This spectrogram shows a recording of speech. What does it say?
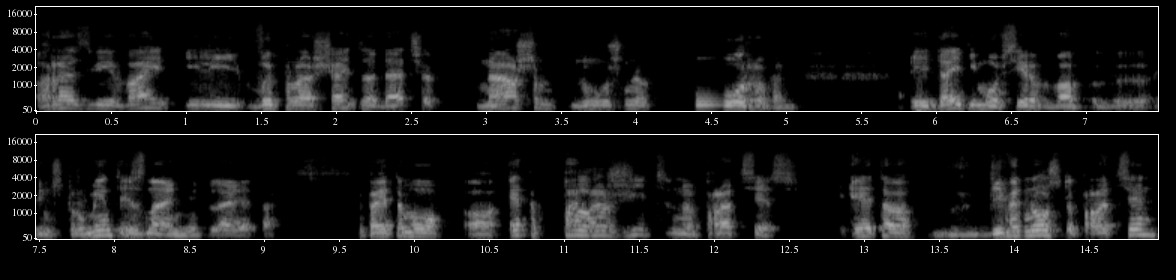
развивать или воплощать задачи нашим нужным уровнем и дать ему все инструменты и знания для этого. Поэтому э, это положительный процесс. Это 90%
